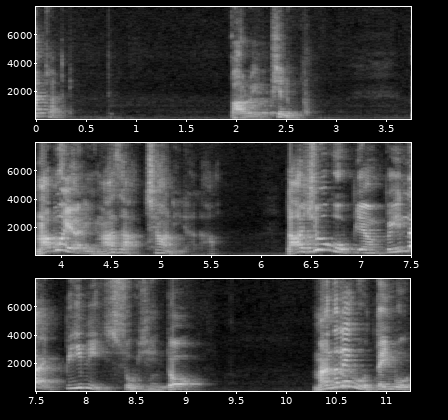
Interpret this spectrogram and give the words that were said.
ပ်ထွက်တယ် ဘာတွေဖြစ်လို့လဲငါဘွေရည်ငါးစာချနေတာလားလာရှိုးကိုပြန်ပေးလိုက်ပြီးပြီဆိုရင်တော့မန္တလေးကိုတိမ့်ဖို့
